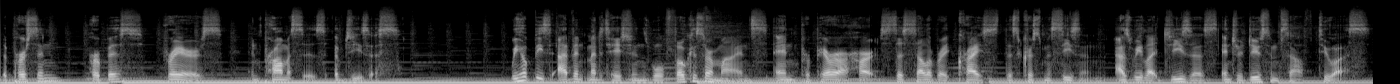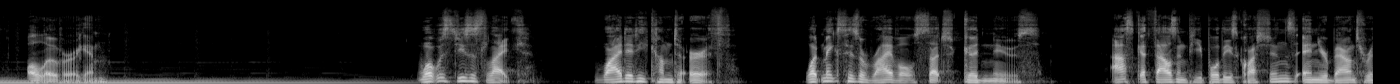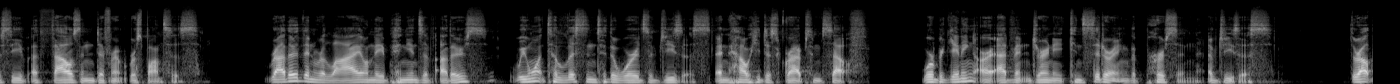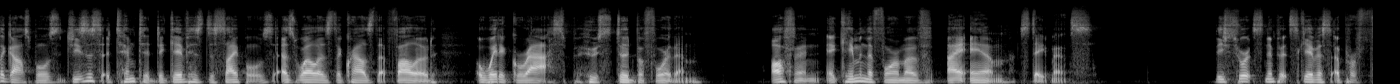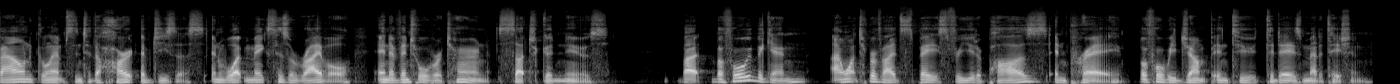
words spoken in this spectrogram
the person, purpose, prayers, and promises of Jesus. We hope these Advent meditations will focus our minds and prepare our hearts to celebrate Christ this Christmas season as we let Jesus introduce himself to us all over again. What was Jesus like? Why did he come to earth? What makes his arrival such good news? Ask a thousand people these questions, and you're bound to receive a thousand different responses. Rather than rely on the opinions of others, we want to listen to the words of Jesus and how he describes himself. We're beginning our Advent journey considering the person of Jesus. Throughout the Gospels, Jesus attempted to give his disciples, as well as the crowds that followed, a way to grasp who stood before them. Often, it came in the form of I am statements. These short snippets give us a profound glimpse into the heart of Jesus and what makes his arrival and eventual return such good news. But before we begin, I want to provide space for you to pause and pray before we jump into today's meditation.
